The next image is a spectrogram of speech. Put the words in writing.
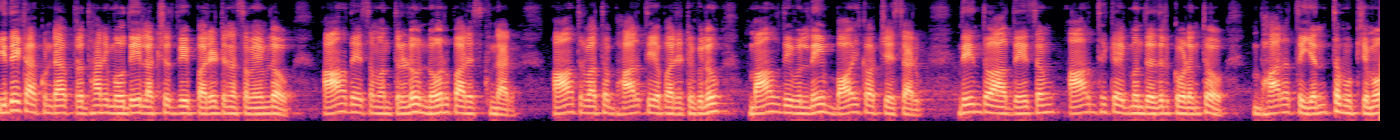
ఇదే కాకుండా ప్రధాని మోదీ లక్షద్వీప్ పర్యటన సమయంలో ఆ దేశ మంత్రులు నోరు పారేసుకున్నారు. ఆ తర్వాత భారతీయ పర్యటకులు మాల్దీవుల్ని బాయ్కాట్ చేశారు. దీంతో ఆ దేశం ఆర్థిక ఇబ్బంది ఎదుర్కోవడంతో భారత్ ఎంత ముఖ్యమో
